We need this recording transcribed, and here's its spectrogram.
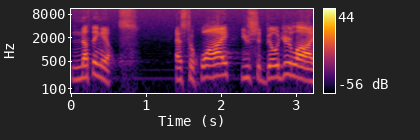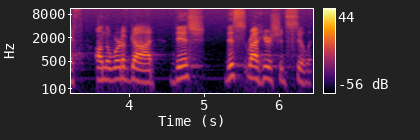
nothing else as to why you should build your life on the Word of God, this, this right here should seal it.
